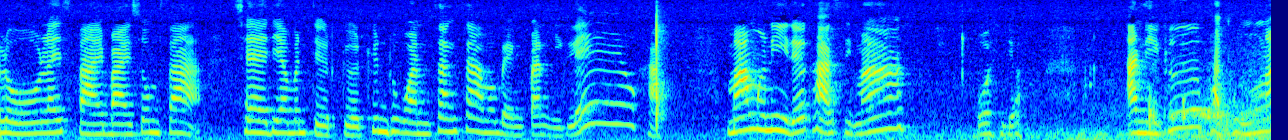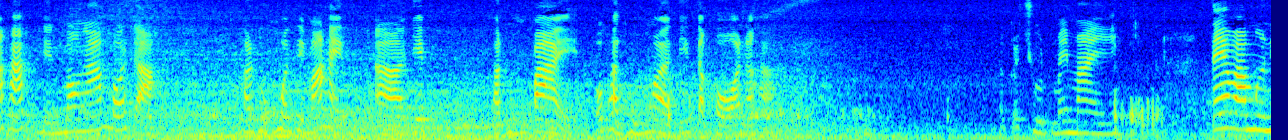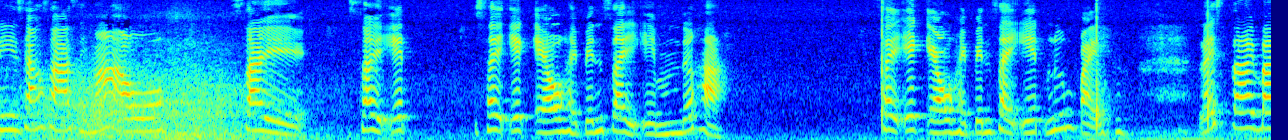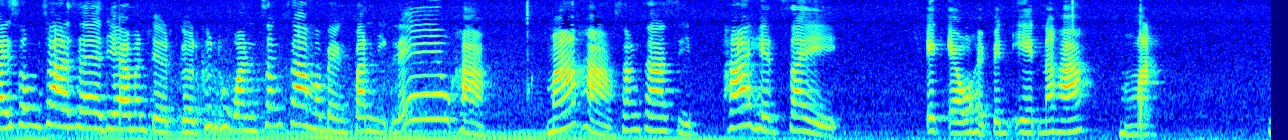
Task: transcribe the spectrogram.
ฮัลโหลไลฟ์สไตล์บายส้มซ่า แชร์เดียวมันเจิดเกิดขึ้นทุกวันสร้างซ่ามาแบ่งปันอีกแล้วค่ะ มามือนี้เด้อค่ะสิมา โอ้ยเดี๋ยว อันนี้คือผัดถุงนะคะ เห็นบองงามบอจ้ะผัดถุงคนสิมาให้อ่าเย็บผัดถุงป้ายโอ้ผัดถุงอะตีตะขอนะคะแล้วก็ชุดไม่ไหมแต่ว่ามือนี้สร้างซาสิมาเอาใส่ใส่เอสใส่ XL ให้เป็นใส่ M เด้อค่ะ ใส่ XL ให้เป็นใส่ S ลืมไปไลฟ์สไตล์บายส้มชาแชเดียมันเจิดเกิดขึ้นทุกวันสร้างซ่ามาแบ่งปันอีกแล้วค่ะ มาค่ะสร้างชาสิผ้าเฮ็ดใส่ XL ให้เป็น S นะคะมา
